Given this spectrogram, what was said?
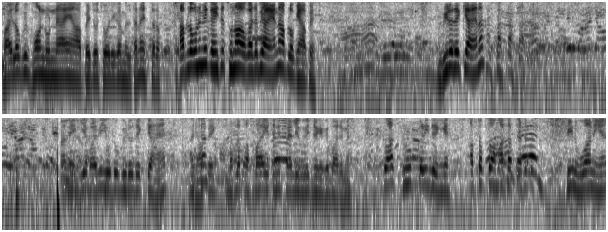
भाई लोग भी फ़ोन ढूँढने आए हैं यहाँ पे जो चोरी का मिलता है ना इस तरफ़। आप लोगों ने कहीं से सुना होगा जब भी आए ना आप लोग यहाँ पे? वीडियो देख। के आए ना? ये भाई भी यूट्यूब वीडियो देख के आए हैं। अच्छा। पे मतलब अफवाह इतनी फैली हुई जगह के बारे में। तो आज प्रूव कर ही देंगे। अब तक तो हमारे साथ ऐसा कुछ सीन हुआ नहीं है।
